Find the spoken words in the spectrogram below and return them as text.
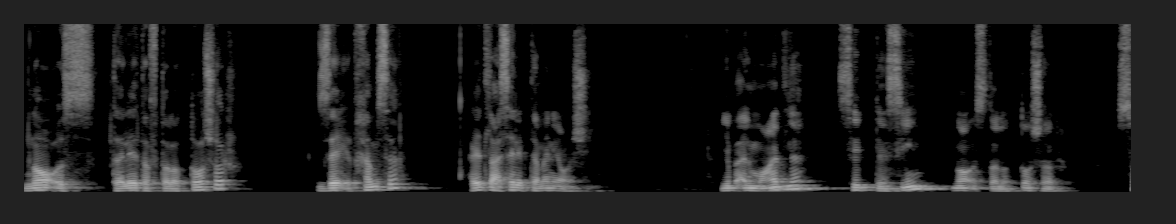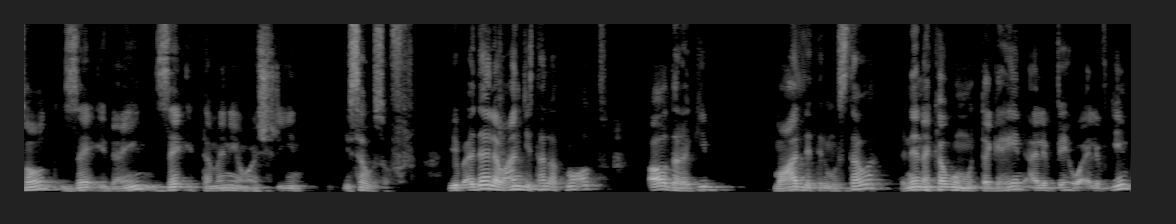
ناقص تلاتة في تلاتاشر زائد خمسة هيطلع سالب تمانية وعشرين. يبقى المعادلة ستة س ناقص تلاتاشر صاد زائد ع زائد تمانية وعشرين يساوي صفر. يبقى ده لو عندي ثلاث نقط أقدر أجيب معادلة المستوى إن أنا أكون متجهين أ ب وأ ج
